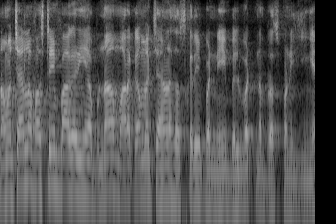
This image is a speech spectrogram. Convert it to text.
நம்ம சேனலை ஃபஸ்ட் டைம் பார்க்குறீங்க அப்படின்னா மறக்காமல் சேனலை சப்ஸ்கிரைப் பண்ணி பெல் பட்டனை ப்ரெஸ் பண்ணிக்கிங்க.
